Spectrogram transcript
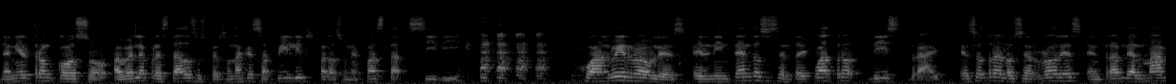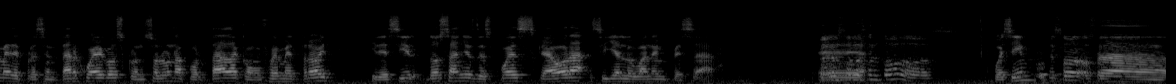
Daniel Troncoso, haberle prestado sus personajes a Philips para su nefasta CD. Juan Luis Robles, el Nintendo 64 Disc Drive. Es otro de los errores entrarle al mame de presentar juegos con solo una portada como fue Metroid y decir dos años después que ahora sí ya lo van a empezar. Pero eso Eh, lo hacen todos. pues sí, Eso, o sea,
